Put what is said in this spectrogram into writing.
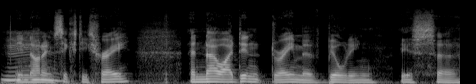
in 1963. And no, I didn't dream of building this. Uh,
